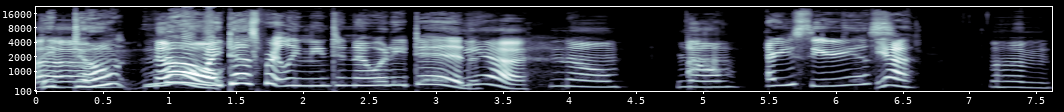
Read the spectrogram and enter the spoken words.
They Um, don't. No, I desperately need to know what he did. Yeah, no, no. Are you serious? Yeah. Um,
